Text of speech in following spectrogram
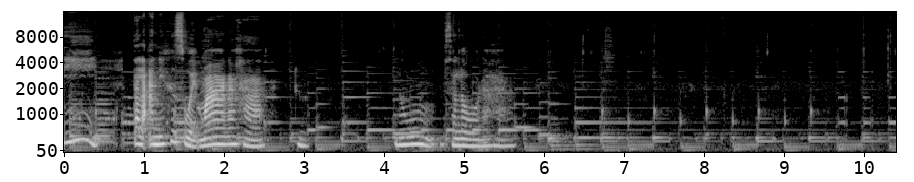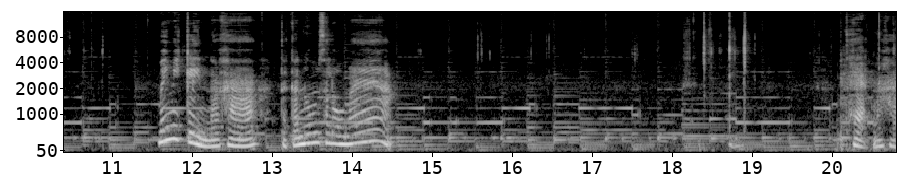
นี่ แต่ละอันนี้คือสวยมากนะคะดูนุ่มสโลนะคะ ไม่มีกลิ่นนะคะ แต่ก็นุ่มสโลมาก แท็กนะคะ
